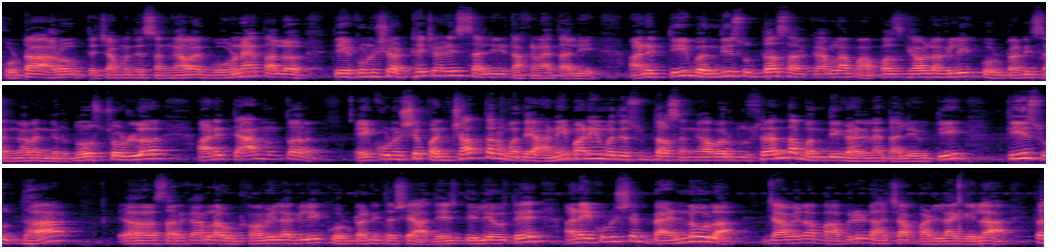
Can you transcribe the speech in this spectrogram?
खोटा आरोप त्याच्यामध्ये संघाला गोवण्यात आलं ती एकोणीसशे अठ्ठेचाळीस साली टाकण्यात आली. आणि ती बंदीसुद्धा सरकारला वापस घ्यावी लागली कोर्टाने संघाला निर्दोष सोडलं आणि त्यानंतर एकोणीसशे पंच्याहत्तरमध्ये आणीबाणीमध्ये सुद्धा संघावर दुसऱ्यांदा बंदी घालण्यात आली होती. तीसुद्धा सरकारला उठवावी लागली. कोर्टाने तसे आदेश दिले होते. आणि एकोणीसशे ब्याण्णवला ज्यावेळेला बाबरी ढाचा पाडला गेला तर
